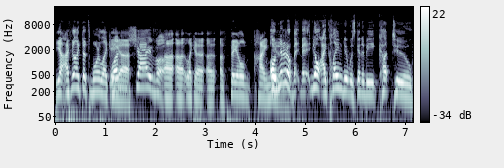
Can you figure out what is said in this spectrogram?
yeah. I feel like that's more like a What uh, Shiva? uh, uh, like a, a, a failed high noon. Oh no, no, no, but, but no. I claimed it was going to be cut to.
